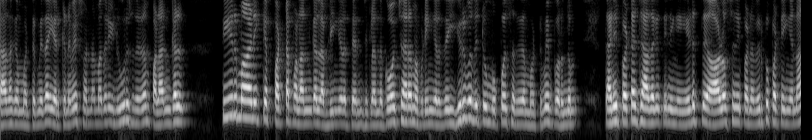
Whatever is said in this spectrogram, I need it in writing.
ஜாதகம் மட்டுமே தான் ஏற்கனவே சொன்ன மாதிரி நூறு சதவீதம் பலன்கள் தீர்மானிக்கப்பட்ட பலன்கள் அப்படிங்கிறத தெரிஞ்சுக்கலாம். அந்த கோச்சாரம் அப்படிங்கிறது இருபது டு முப்பது சதவீதம் மட்டுமே பொருந்தும். தனிப்பட்ட ஜாதகத்தை நீங்கள் எடுத்து ஆலோசனை பண்ண விருப்பப்பட்டீங்கன்னா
